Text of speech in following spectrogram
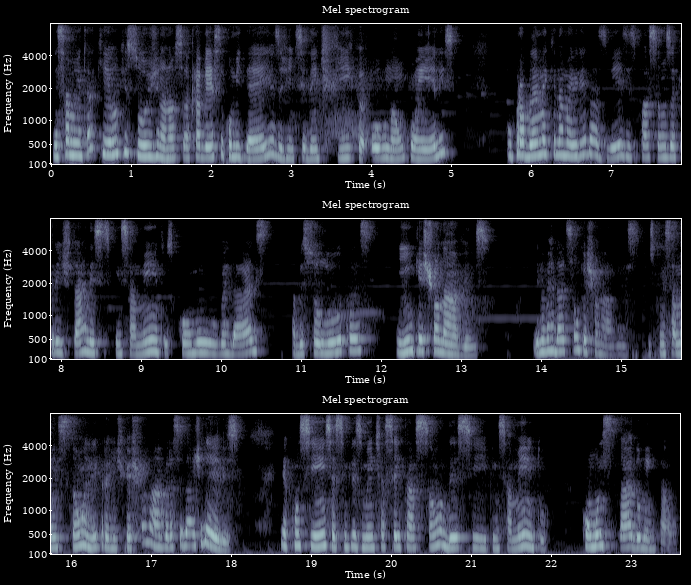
Pensamento é aquilo que surge na nossa cabeça como ideias, a gente se identifica ou não com eles. O problema é que, na maioria das vezes, passamos a acreditar nesses pensamentos como verdades absolutas e inquestionáveis. E, na verdade, são questionáveis. Os pensamentos estão ali para a gente questionar a veracidade deles. E a consciência é simplesmente a aceitação desse pensamento como um estado mental.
